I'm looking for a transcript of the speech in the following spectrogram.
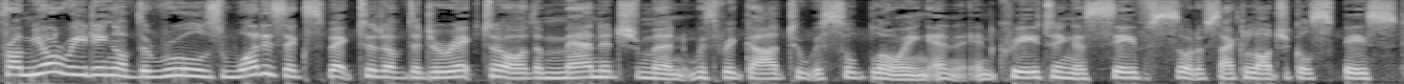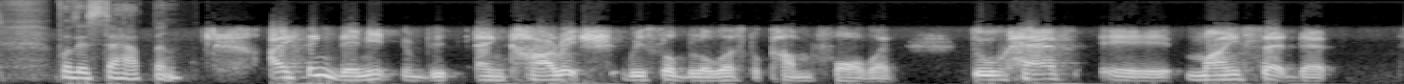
From your reading of the rules, what is expected of the director or the management with regard to whistleblowing and, and creating a safe sort of psychological space for this to happen? I think they need to be, encourage whistleblowers to come forward, to have a mindset that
